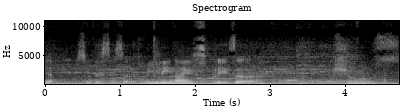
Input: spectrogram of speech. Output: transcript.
Yeah, so this is a really nice blazer. Shoes.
